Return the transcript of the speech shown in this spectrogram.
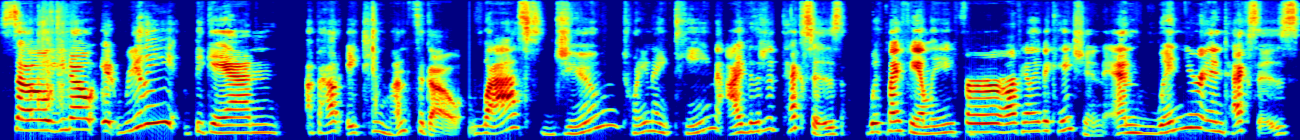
So, you know, it really began about 18 months ago. Last June 2019, I visited Texas with my family for our family vacation. And when you're in Texas,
